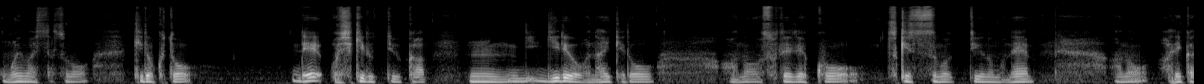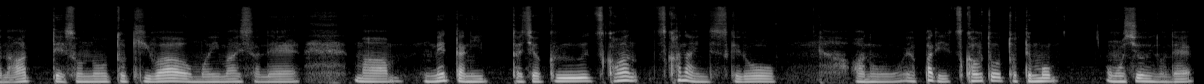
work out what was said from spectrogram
思いましたその既読とで押し切るっていうか、うん、技量はないけどあのそれでこう突き進むっていうのもねあのありかなってその時は思いましたね。まあめったに立ち役つかないんですけどあのやっぱり使うととても面白いので、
